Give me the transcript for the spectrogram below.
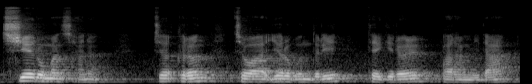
지혜로만 사는 저, 그런 저와 여러분들이 되기를 바랍니다.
